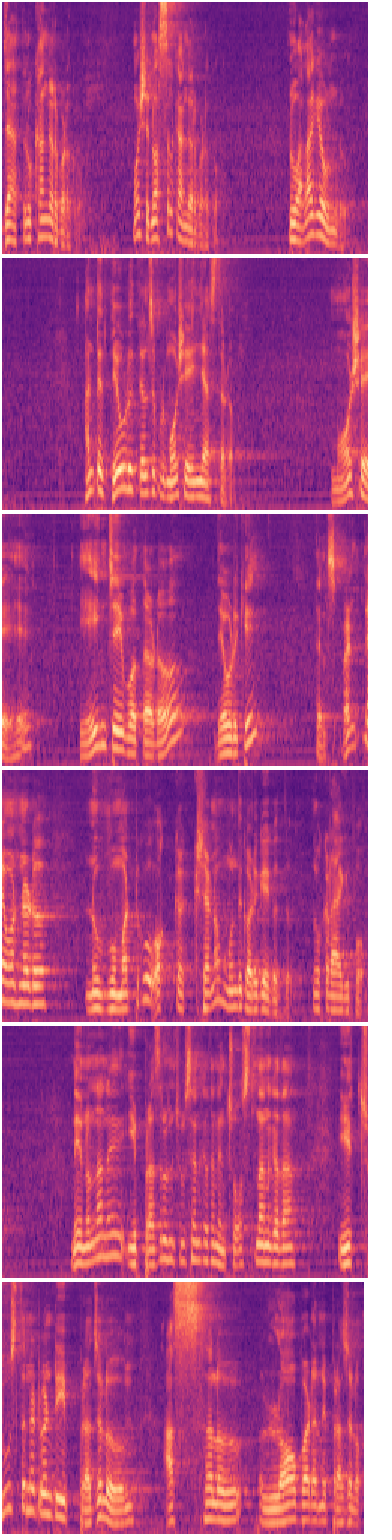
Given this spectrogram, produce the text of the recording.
జాగ్రత్త నువ్వు కంగారు పడకు. మోషే నువ్వు అస్సలు కంగారు పడకు. నువ్వు అలాగే ఉండు. అంటే దేవుడికి తెలిసి ఇప్పుడు మోషే ఏం చేస్తాడో? మోషే ఏం చేయబోతాడో దేవుడికి తెలుసు. వెంటనే ఏమంటున్నాడు? నువ్వు మట్టుకు ఒక్క క్షణం ముందుకు అడుగేయొద్దు. నువ్వు అక్కడ ఆగిపో. నేనున్నాను ఈ ప్రజలను చూశాను కదా నేను చూస్తున్నాను కదా. ఈ చూస్తున్నటువంటి ప్రజలు అస్సలు లోబడని ప్రజలు.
